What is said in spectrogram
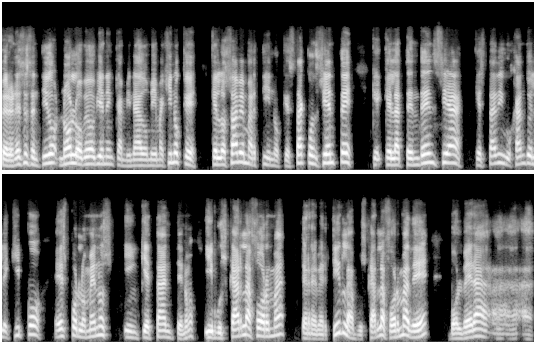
pero en ese sentido no lo veo bien encaminado. Me imagino que, que lo sabe Martino, que está consciente que, la tendencia que está dibujando el equipo es por lo menos inquietante, ¿no? Y buscar la forma de revertirla, buscar la forma de volver a,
